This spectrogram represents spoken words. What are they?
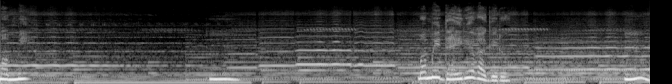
ಮಮ್ಮಿ. ಹ್ಮ್. ಮಮ್ಮಿ ಧೈರ್ಯವಾಗಿರು. ಹ್ಮ್.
